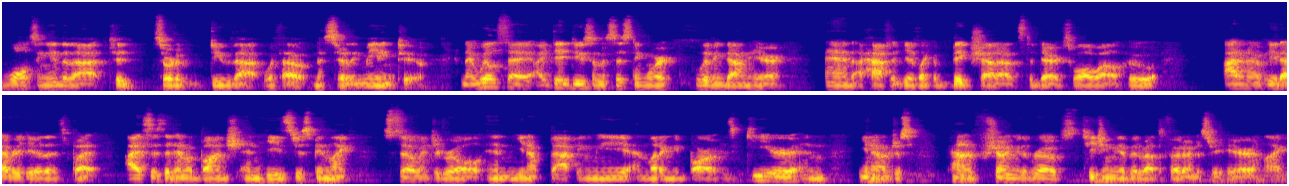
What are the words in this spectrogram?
waltzing into that to sort of do that without necessarily meaning to. And I will say I did do some assisting work living down here, and I have to give like a big shout outs to Derek Swalwell, who I don't know if he'd ever hear this, but I assisted him a bunch, and he's just been like so integral in you know backing me and letting me borrow his gear and you know just kind of showing me the ropes, teaching me a bit about the photo industry here, and like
